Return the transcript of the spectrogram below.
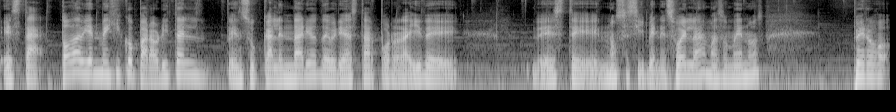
está todavía en México, para ahorita él en su calendario debería estar por ahí de este, no sé si Venezuela, más o menos. Pero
